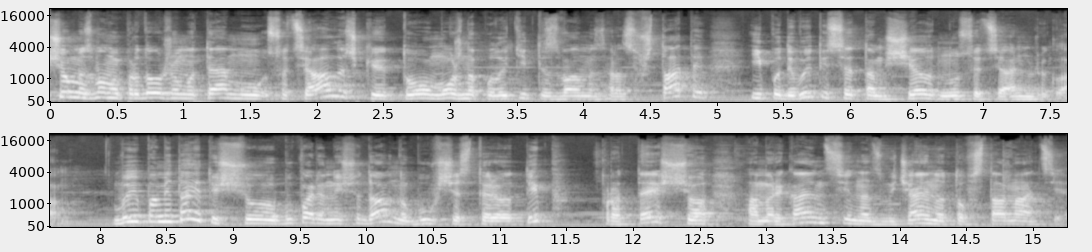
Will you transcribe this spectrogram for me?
Якщо ми з вами продовжимо тему соціалочки, то можна полетіти з вами зараз в Штати і подивитися там ще одну соціальну рекламу. Ви пам'ятаєте, що буквально нещодавно був ще стереотип про те, що американці надзвичайно товста нація.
